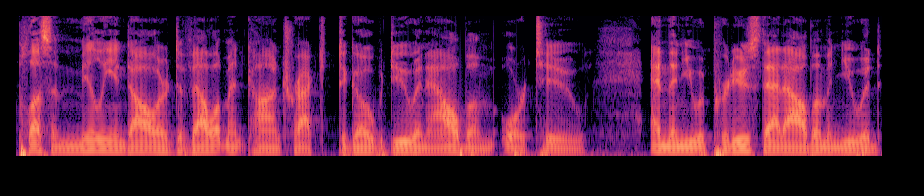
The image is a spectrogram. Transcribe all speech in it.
plus a million dollar development contract to go do an album or two. And then you would produce that album and you would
